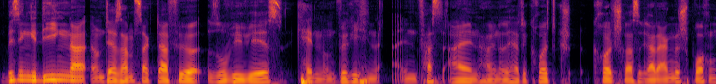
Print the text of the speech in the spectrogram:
ein bisschen gediegener und der Samstag dafür, so wie wir es kennen und wirklich in, in fast allen Hallen. Also ich hatte Kreuz, Kreuzstraße gerade angesprochen.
